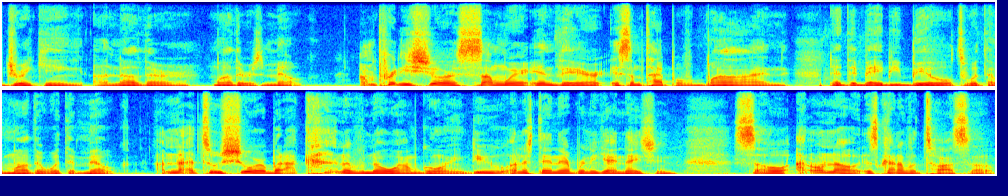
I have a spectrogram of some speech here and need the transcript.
drinking another mother's milk. I'm pretty sure somewhere in there is some type of bond that the baby builds with the mother with the milk. I'm not too sure, but I kind of know where I'm going. Do you understand that, Renegade Nation? So I don't know. It's kind of a toss up.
